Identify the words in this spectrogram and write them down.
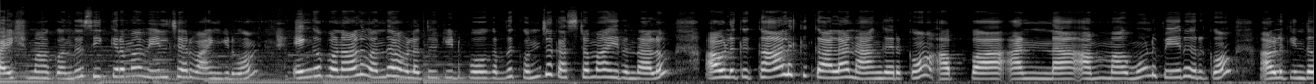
வைஷ்மாவுக்கு வந்து சீக்கிரமாக வீல் சேர் வாங்கிடுவோம். எங்கே போனாலும் வந்து அவளை தூக்கிட்டு போகிறது கொஞ்சம் கஷ்டமாக இருந்தாலும் அவளுக்கு காலுக்கு காலாக நாங்கள் இருக்கோம். அப்பா அண்ணா அம்மா மூணு பேரும் இருக்கோம். அவளுக்கு இந்த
